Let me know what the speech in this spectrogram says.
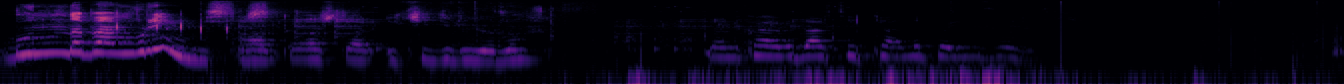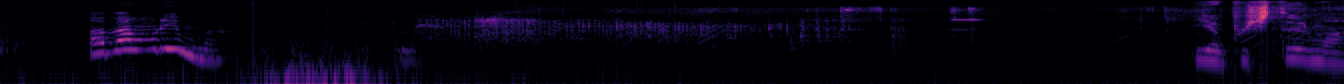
Bunu da ben vurayım mı istersen? Arkadaşlar iki giriyorum. Yani kaybedersek kendi payımız olur. Aa ben vurayım mı? Yapıştırma.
